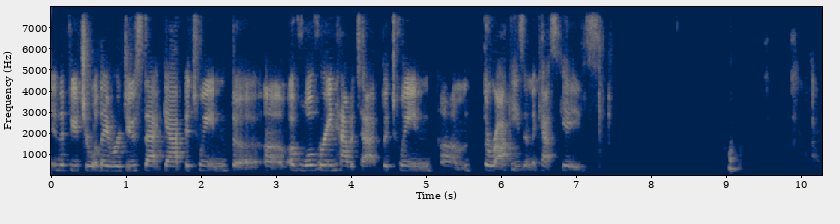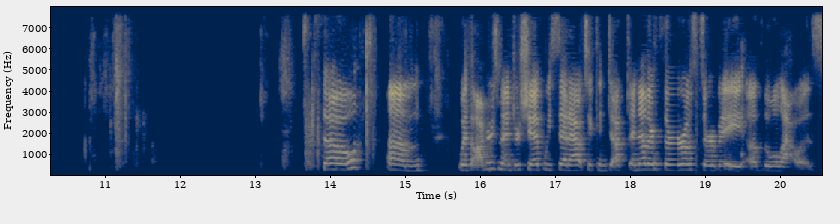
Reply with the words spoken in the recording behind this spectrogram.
in the future, will they reduce that gap between the uh, of wolverine habitat between um, the Rockies and the Cascades? So um, with Audrey's mentorship, we set out to conduct another thorough survey of the Wallowas.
